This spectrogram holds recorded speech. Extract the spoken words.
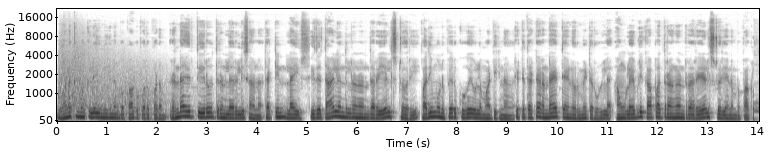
வணக்கம் மக்களே இன்னைக்கு நம்ம பார்க்க போற படம் ரெண்டாயிரத்தி இருபத்தி ரெண்டுல ரிலீஸ் ஆன தர்டீன் லைவ்ஸ் இது தாய்லாந்துல நடந்த ரியல் ஸ்டோரி பதிமூணு பேர் குகை உள்ள மாட்டிக்கினாங்க. கிட்டத்தட்ட ரெண்டாயிரத்தி ஐநூறு மீட்டர் உள்ள. அவங்கள எப்படி காப்பாத்துறாங்கன்ற ரியல் ஸ்டோரியை நம்ம பார்க்கலாம்.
